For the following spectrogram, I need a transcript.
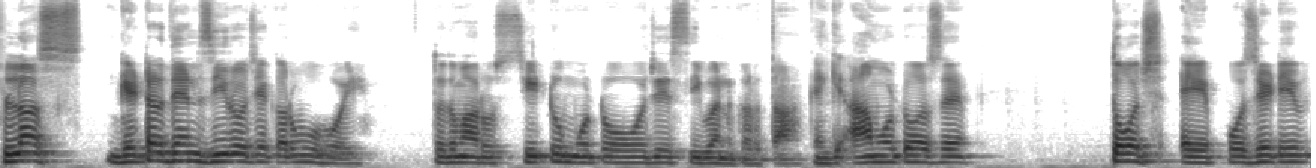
પ્લસ ગ્રેટર દેન ઝીરો જે કરવું હોય, તો તમારો સી ટુ મોટો હોવો જોઈએ સી વન કરતાં. કારણ કે આ મોટો હશે, તો જ એ પોઝિટિવ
